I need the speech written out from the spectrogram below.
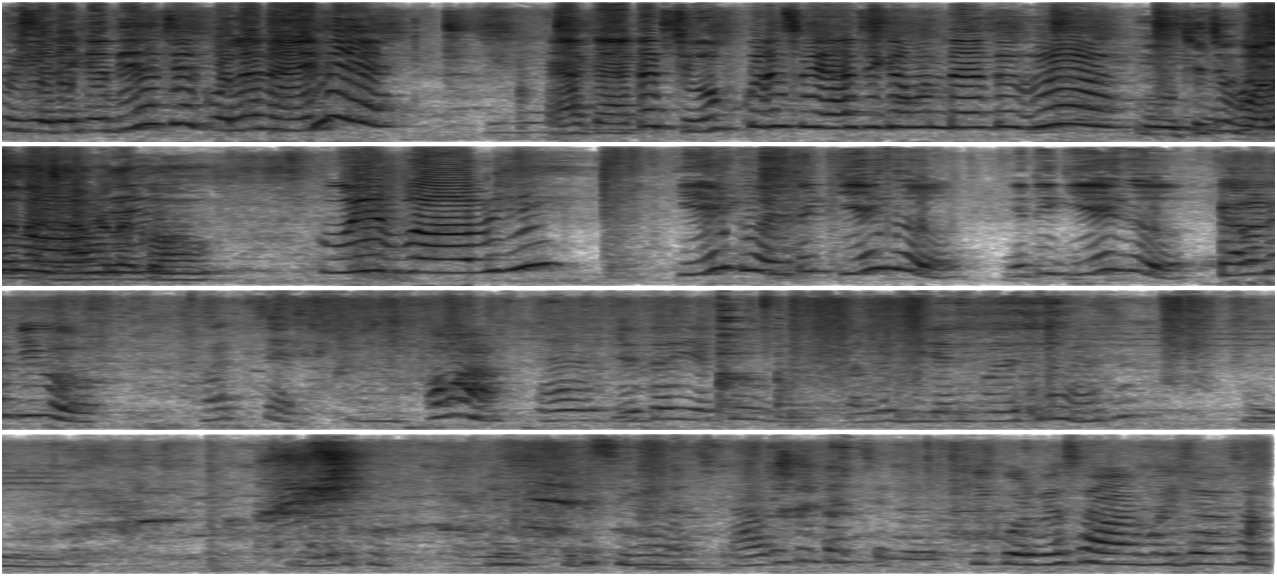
শুয়ে রেখে দিয়েছে কোলে নেয়নি একা একা চুপ করে শুয়ে আছে কেমন দেখো গো। কিছু বলে না ঝামেলা কম। ওই বাবরি? কে গো এটা কে গো? এটা কে গো? গেল না কি গো? হচ্ছে। ওমা এটাই একটু কালকে বিরিয়ানি করেছিলাম আছে কি করবে সব? ওই যে সব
